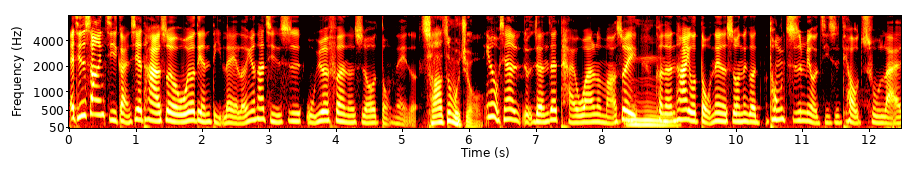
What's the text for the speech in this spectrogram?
欸，其实上一集感谢他。的时候我有点 delay 了，因为他其实是五月份的时候懂内的，差这么久。因为我现在人在台湾了嘛，所以可能他有抖内的时候，那个通知没有及时跳出来，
